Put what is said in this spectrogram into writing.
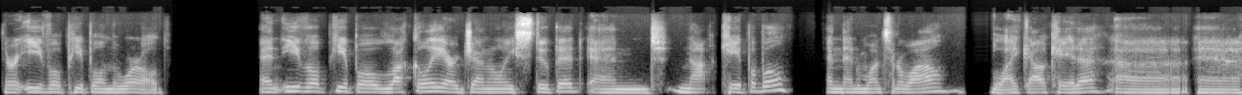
There are evil people in the world. And evil people, luckily, are generally stupid and not capable. And then once in a while, like Al Qaeda, uh, uh,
